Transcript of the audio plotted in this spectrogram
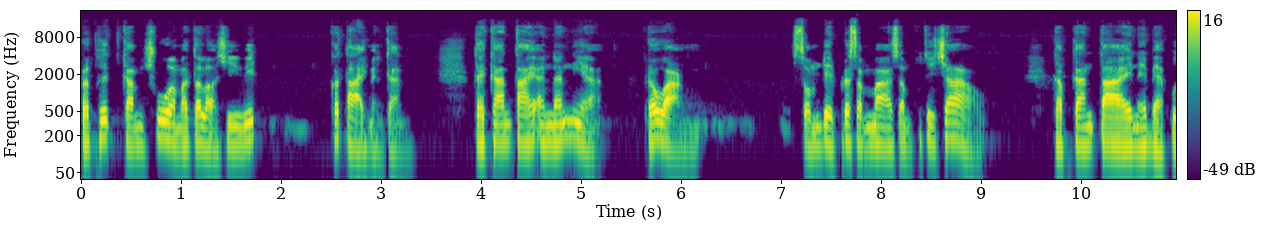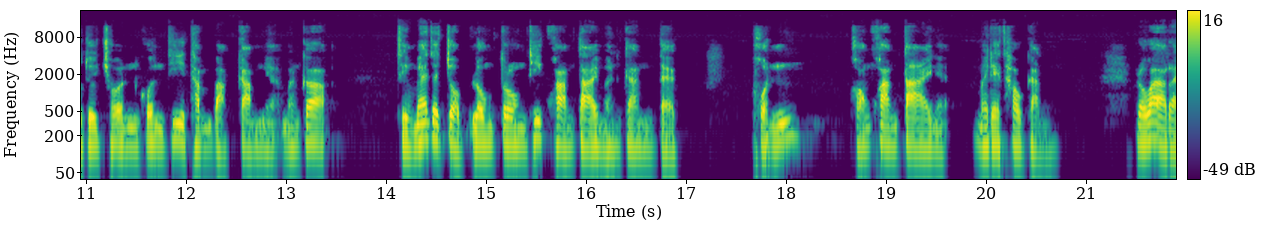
ประพฤติกรรมชั่วมาตลอดชีวิตก็ตายเหมือนกัน แต่การตายอันนั้นเนี่ยระหว่างสมเด็จพระสัมมาสัมพุทธเจ้า กับการตายในแบบปุถุชนคนที่ทำบาปกรรมเนี่ยมันก็ถึงแม้จะจบลงตรงที่ความตายเหมือนกัน แต่ผลของความตายเนี่ยไม่ได้เท่ากัน เพราะว่าอะไร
